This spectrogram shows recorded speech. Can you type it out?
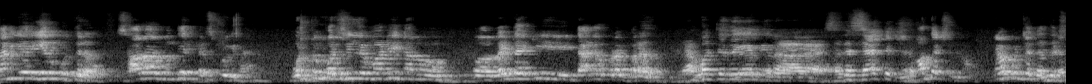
ನನಗೆ ಏನು ಗೊತ್ತಿಲ್ಲ. ಸಾವಿರಾರು ಮಂದಿ ಅಲ್ಲಿ ಹೋಗಿಲ್ಲ ಒಟ್ಟು ಪರಿಶೀಲನೆ ಮಾಡಿ ನಾನು ರೈಟ್ ಹಾಕಿ ಟ್ಯಾಂಕರ್ ಕೂಡ ಬರೋದು. ಗ್ರಾಮ ಪಂಚಾಯತ್ ಸದಸ್ಯ ಅಧ್ಯಕ್ಷ. ಗ್ರಾಮ ಪಂಚಾಯತ್ ಅಧ್ಯಕ್ಷ.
